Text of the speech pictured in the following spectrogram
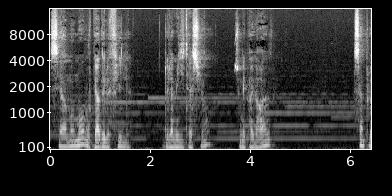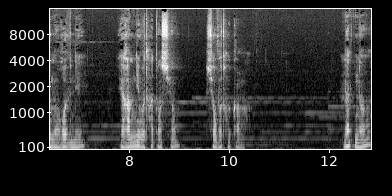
Si à un moment vous perdez le fil de la méditation, ce n'est pas grave. Simplement revenez et ramenez votre attention sur votre corps. Maintenant,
